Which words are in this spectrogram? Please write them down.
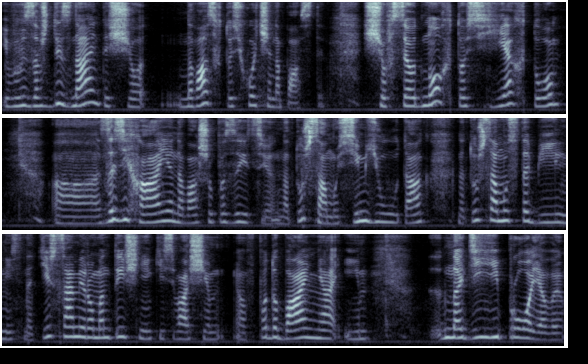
і ви завжди знаєте, що на вас хтось хоче напасти, що все одно хтось є, хто а, зазіхає на вашу позицію, на ту ж саму сім'ю, так, на ту ж саму стабільність, на ті ж самі романтичні якісь ваші е, вподобання і надії, прояви.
